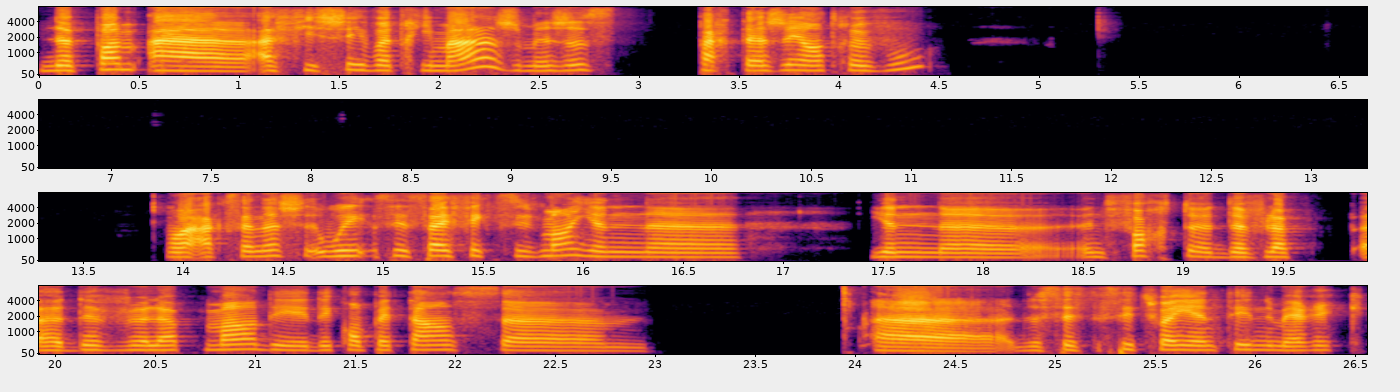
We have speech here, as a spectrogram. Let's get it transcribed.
ne pas afficher votre image, mais juste partager entre vous. Ouais, Axana, oui, c'est ça, effectivement. Il y a une, euh, il y a une, euh, une forte développe, euh, développement des, compétences de citoyenneté numérique.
